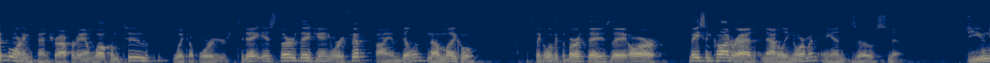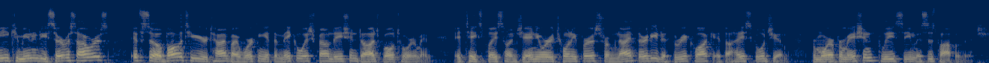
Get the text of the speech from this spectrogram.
Good morning, Penn Trafford, and welcome to Wake Up Warriors. Today is Thursday, January 5th. I am Dylan. And I'm Michael. Let's take a look at the birthdays. They are Mason Conrad, Natalie Norman, and Zoe Smith. Do you need community service hours? If so, volunteer your time by working at the Make-A-Wish Foundation Dodgeball Tournament. It takes place on January 21st from 9.30 to 3 o'clock at the high school gym. For more information, please see Mrs. Popovich.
